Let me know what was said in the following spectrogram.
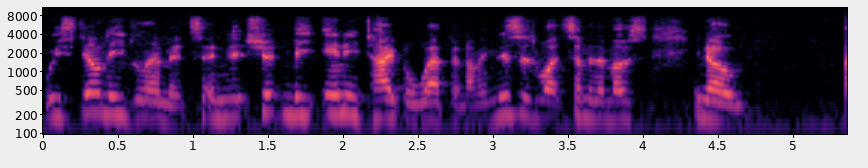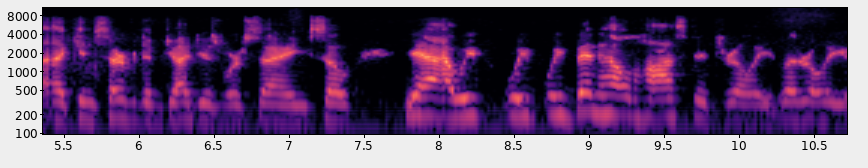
We still need limits, and it shouldn't be any type of weapon. I mean, this is what some of the most, you know, uh, conservative judges were saying. So, yeah, we've, we've, we've been held hostage, really, literally,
